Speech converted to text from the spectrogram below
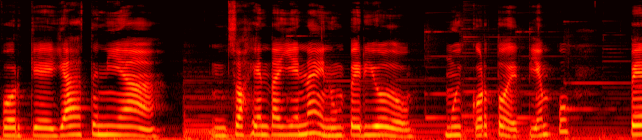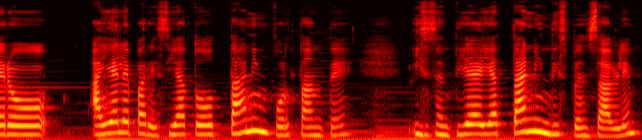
porque ya tenía mm, su agenda llena en un periodo muy corto de tiempo, pero a ella le parecía todo tan importante y se sentía ella tan indispensable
